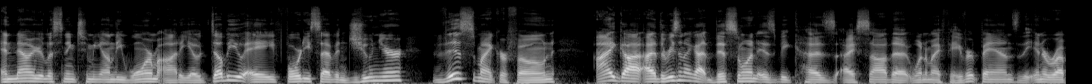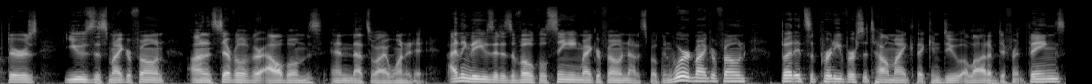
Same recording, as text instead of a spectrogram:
and now you're listening to me on the Warm Audio WA47 Junior. This microphone I got I, the reason I got this one is because I saw that one of my favorite bands, the Interrupters, use this microphone on several of their albums, and that's why I wanted it. I think they use it as a vocal singing microphone, not a spoken word microphone, but it's a pretty versatile mic that can do a lot of different things.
